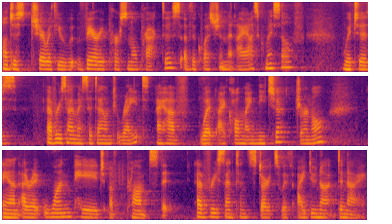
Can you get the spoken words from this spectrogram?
I'll just share with you very personal practice of the question that I ask myself, which is every time I sit down to write, I have what I call my Nietzsche journal, and I write one page of prompts that every sentence starts with I do not deny.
